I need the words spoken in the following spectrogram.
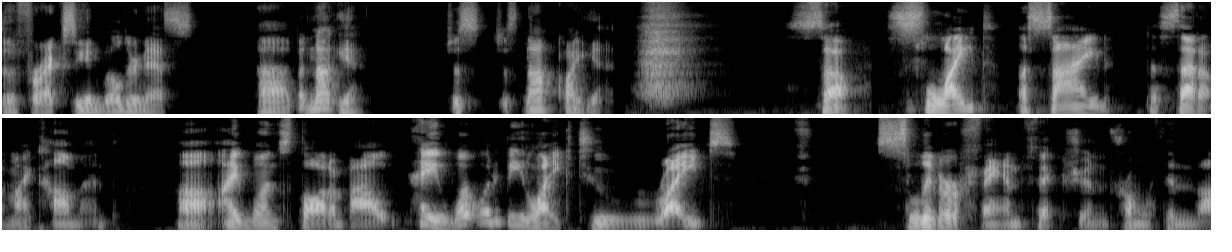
the Phyrexian wilderness. Uh, but not yet. Just just not quite yet. So, slight aside to set up my comment. Uh, I once thought about, hey, what would it be like to write sliver fan fiction from within the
